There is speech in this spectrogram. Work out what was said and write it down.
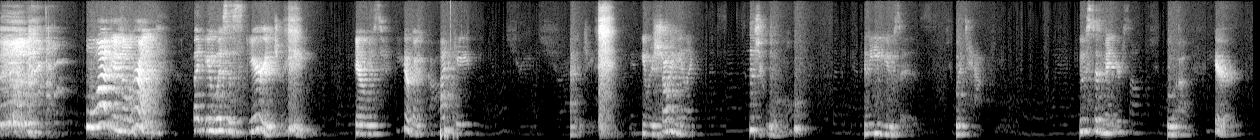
and I was like, what in the world? But it was a scary dream. There was fear, but God gave me in the dream a strategy. And He was showing me, like, this is a tool that the enemy uses to attack you. When you submit yourself to uh, fear, it's as though a bomb will go off Hmm. in you. There will be no rest. There Mhm. may even be sickness that comes because you're submitted to the fear. But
